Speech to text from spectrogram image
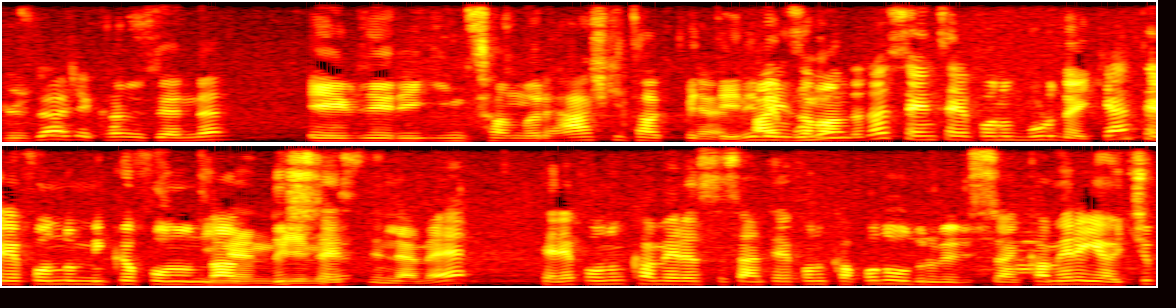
yüzlerce ekran üzerinden evleri, insanları, her şeyi takip ettiğini Aynı ve zamanda da senin telefonun buradayken telefonun mikrofonundan Dinlendiğini. dış ses dinleme, telefonun kamerası sen telefonun kapalı olduğunu bile düşünsen kamerayı açıp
